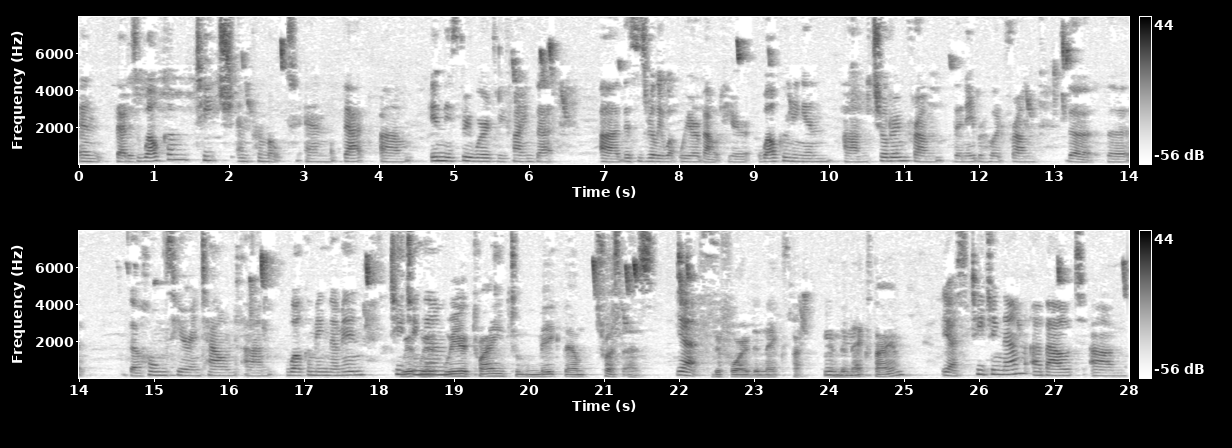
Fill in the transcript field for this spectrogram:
and that is welcome, teach, and promote. And that um, in these three words, we find that uh, this is really what we're about here: welcoming in um, children from the neighborhood, from the the the homes here in town, um, welcoming them in, teaching we're, we're, them. We're trying to make them trust us yes, before the next time. And the Mhm. next time, yes, teaching them about um,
